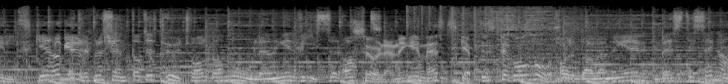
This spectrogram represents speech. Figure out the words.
elsker agurk. Et representativt utvalg av nordlendinger viser at Sørlendinger mest skeptisk til Volvo. Hordalendinger best i senga.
